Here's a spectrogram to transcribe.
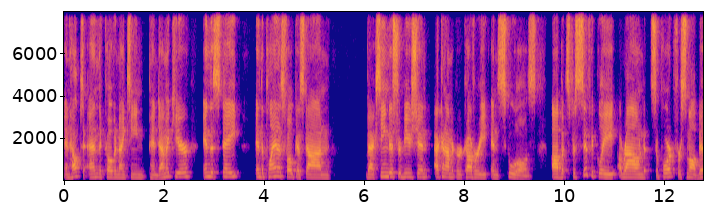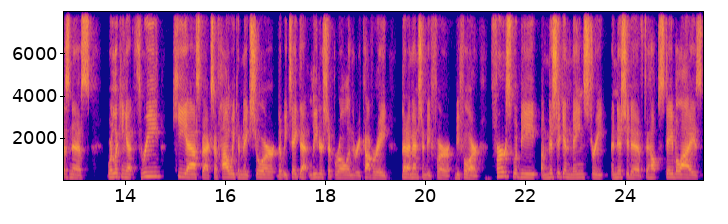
and help to end the COVID 19 pandemic here in the state. And the plan is focused on vaccine distribution, economic recovery, and schools. Uh, but specifically around support for small business, we're looking at three key aspects of how we can make sure that we take that leadership role in the recovery that I mentioned before. Before, first would be a Michigan Main Street initiative to help stabilize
